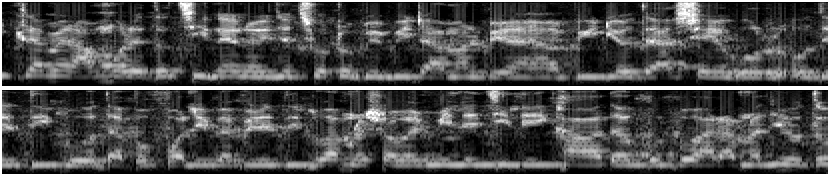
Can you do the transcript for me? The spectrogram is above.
ইকরামের আম্মরে তো চিনেন, ওই যে ছোট বেবিটা আমার ভিডিওতে আসে, ওর, ওদের দিব, তারপর পলি বাবিরে দিব, আমরা সবাই মিলে জিলেই খাওয়া দাওয়া করব। আর আমরা যেহেতু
